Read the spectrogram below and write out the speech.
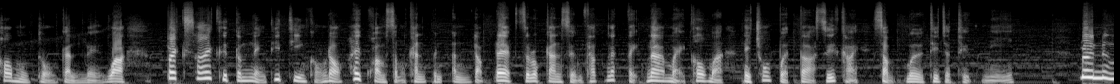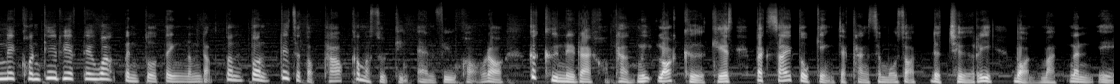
ข้อมูลตรงกันเลยว่าแบ็กซ้ายคือตำแหน่งที่ทีมของเราให้ความสำคัญเป็นอันดับแรกสำหรับการเสริมทัพนักเตะหน้าใหม่เข้ามาในช่วงเปิดตลาดซื้อขายซัมเมอร์ที่จะถึงนี้ โดยหนึ่งในคนที่เรียกได้ว่าเป็นตัวเต็งลำดับต้นๆที่จะตบเท้าเข้ามาสู่ถิ่นแอนฟิลด์ของเรา ก็คือในรายของทางมิลอดเคอร์เคสแบ็กซ้ายตัวเก่งจากทางสโมสรเดอะเชอรี่บอนมัดนั่นเอง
